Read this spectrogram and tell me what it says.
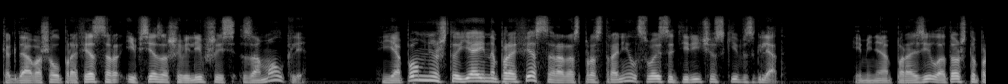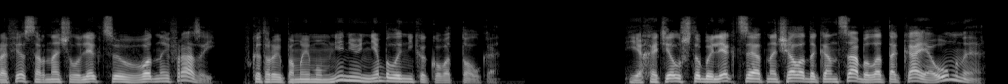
Когда вошел профессор и все, зашевелившись, замолкли, я помню, что я и на профессора распространил свой сатирический взгляд. И меня поразило то, что профессор начал лекцию вводной фразой, в которой, по моему мнению, не было никакого толка. Я хотел, чтобы лекция от начала до конца была такая умная,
